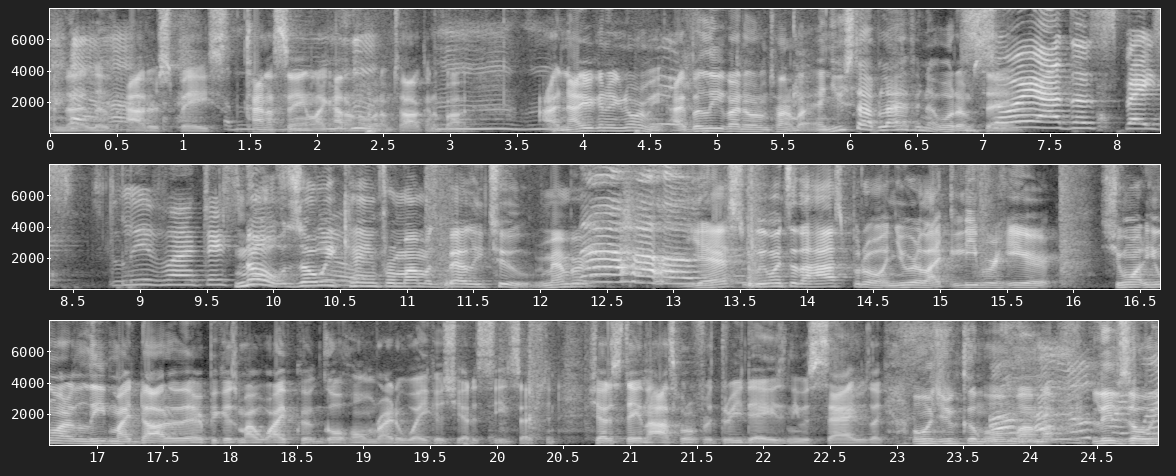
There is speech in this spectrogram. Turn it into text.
and that I live outer space, kind of saying like I don't know what I'm talking about. I, now you're gonna ignore me. I believe I know what I'm talking about, and you stop laughing at what I'm Soy saying. out of space, live out space. No, Zoe too. came from Mama's belly too. Remember? No. Yes, we went to the hospital, and you were like, "Leave her here." She want he wanted to leave my daughter there because my wife couldn't go home right away because she had a C-section. She had to stay in the hospital for three days, and he was sad. He was like, "I want you to come home, Mama. Leave Zoe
